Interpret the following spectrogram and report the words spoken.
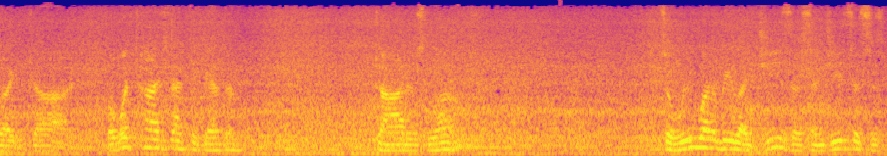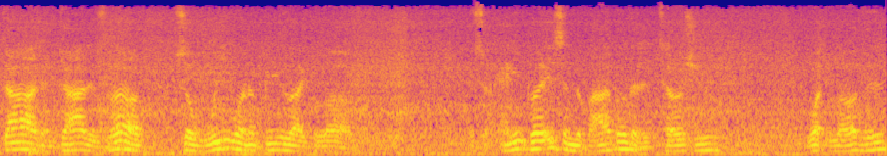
like God. But what ties that together? God is love. So we want to be like Jesus, and Jesus is God, and God is love. So we want to be like love. Is there any place in the Bible that it tells you what love is?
